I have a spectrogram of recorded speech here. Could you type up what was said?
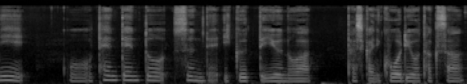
にこう転々と住んでいくっていうのは確かに交流をたくさん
